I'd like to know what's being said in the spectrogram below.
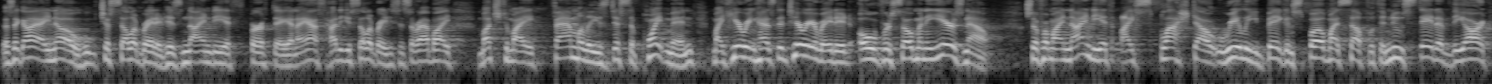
There's a guy I know who just celebrated his 90th birthday, and I asked, How did you celebrate? He says, Rabbi, much to my family's disappointment, my hearing has deteriorated over so many years now. So for my 90th, I splashed out really big and spoiled myself with a new state of the art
